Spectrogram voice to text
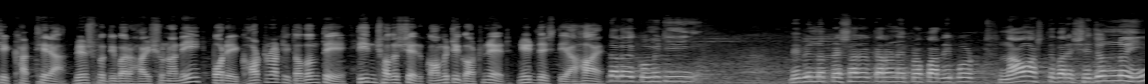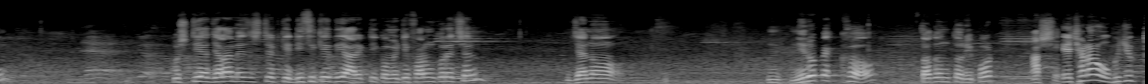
শিক্ষার্থীরা। বৃহস্পতিবার হয় শুনানি, পরে ঘটনাটি তদন্তে তিন সদস্যের কমিটি গঠনের নির্দেশ দেওয়া হয়। বিদ্যালয় কমিটি বিভিন্ন প্রেশারের কারণে প্রপার রিপোর্ট নাও আসতে পারে, সেজন্যই কুষ্টিয়া জেলা ম্যাজিস্ট্রেটকে ডিসিকে দিয়ে আরেকটি কমিটি ফর্ম করেছেন, যেন নিরপেক্ষ তদন্ত রিপোর্ট আসে। এছাড়াও অভিযুক্ত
